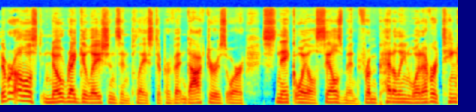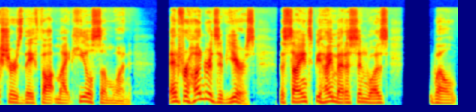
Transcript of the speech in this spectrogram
there were almost no regulations in place to prevent doctors or snake oil salesmen from peddling whatever tinctures they thought might heal someone. And for hundreds of years, the science behind medicine was, well,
